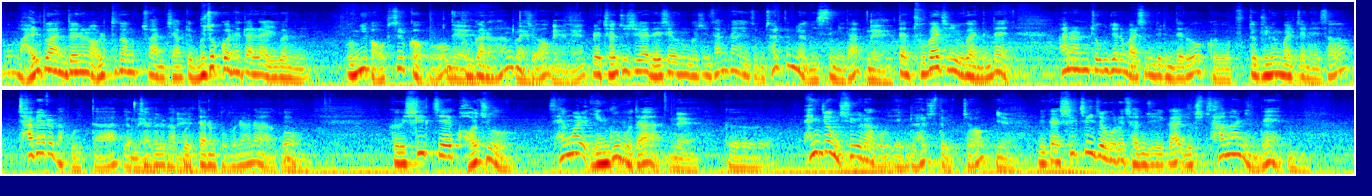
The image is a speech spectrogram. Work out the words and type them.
뭐 말도 안 되는 얼토당토하지 않게 무조건 해달라 이건 의미가 없을 거고 네. 불가능한 네, 거죠. 네, 네. 그래서 전주시가 내세우는 것이 상당히 좀 설득력이 있습니다. 네. 일단 두 가지 이유가 있는데 하나는 조금 전에 말씀드린 대로 그 국제 균형 발전에서 차별을 받고 있다, 역차별을 네, 받고 네. 있다는 부분 하나하고 음. 그 실제 거주 생활 인구보다 네. 그 행정 수요라고 얘기를 할 수도 있죠. 예. 그러니까 실질적으로 전주가 64만인데 음.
